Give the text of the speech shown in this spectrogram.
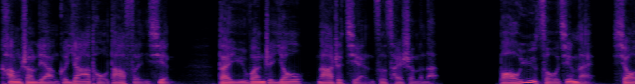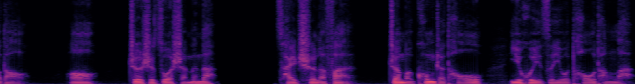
炕上两个丫头打粉线，黛玉弯着腰拿着剪子裁什么呢？宝玉走进来，笑道：“哦，这是做什么呢？”才吃了饭，这么空着头，一会子又头疼了。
